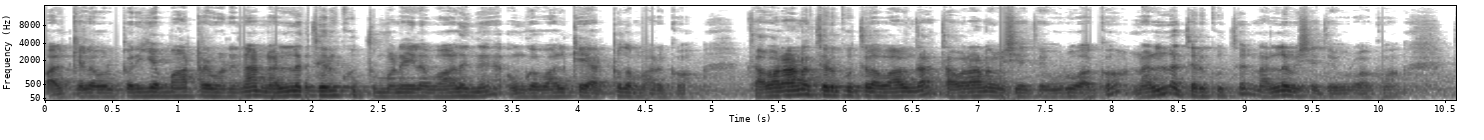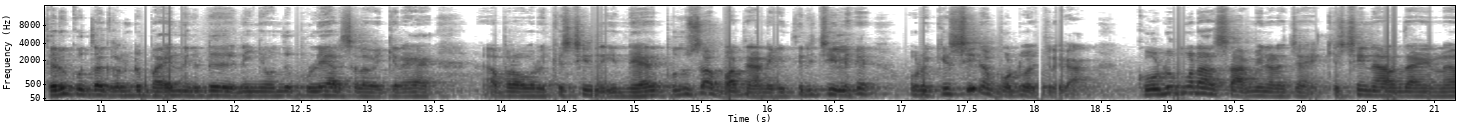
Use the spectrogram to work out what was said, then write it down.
வாழ்க்கையில் ஒரு பெரிய மாற்றம் வேணும்னா நல்ல தெருக்கூத்து மனையில் வாழுங்க. உங்கள் வாழ்க்கை அற்புதமாக இருக்கும். தவறான தெருக்கூத்தில் வாழ்ந்தால் தவறான விஷயத்தை உருவாக்கும். நல்ல தெருக்கூத்து நல்ல விஷயத்தை உருவாக்கும். தெருக்கூத்தை கண்டு பயந்துக்கிட்டு நீங்கள் வந்து பிள்ளையார் சிலை வைக்கிறேன். அப்புறம் ஒரு கிறிஸ்டின் புதுசாக பார்த்தேன். அன்றைக்கி திருச்சியிலே ஒரு கிறிஸ்டினை போட்டு வச்சுருக்காங்க. கொடுமடா சாமி நினச்சேன். கிறிஸ்டினாக இருந்தா என்ன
